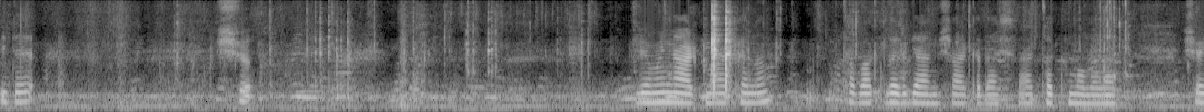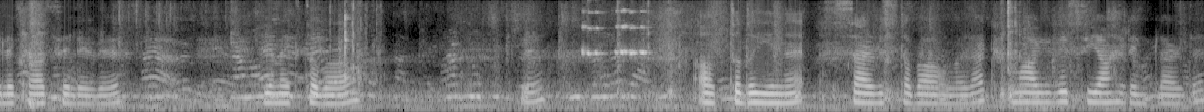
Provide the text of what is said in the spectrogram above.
Bir de şu Luminark markanın tabakları gelmiş arkadaşlar takım olarak. Şöyle kaseleri, yemek tabağı ve altta da yine servis tabağı olarak mavi ve siyah renklerde.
